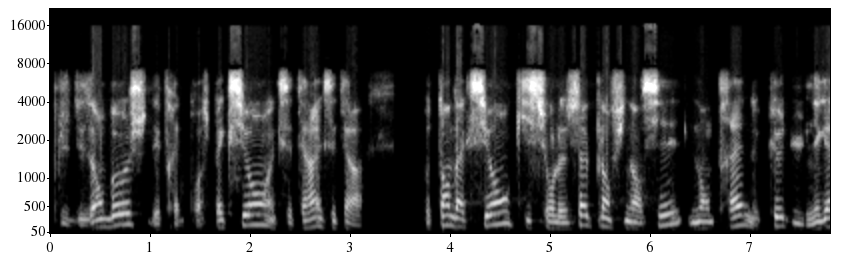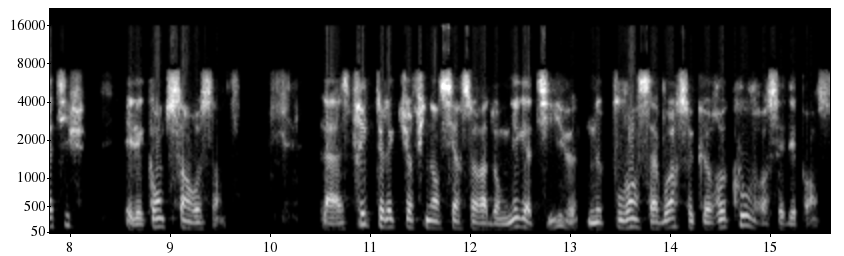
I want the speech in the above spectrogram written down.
plus des embauches, des frais de prospection, etc., etc autant d'actions qui, sur le seul plan financier, n'entraînent que du négatif et les comptes s'en ressentent. La stricte lecture financière sera donc négative, ne pouvant savoir ce que recouvrent ces dépenses.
